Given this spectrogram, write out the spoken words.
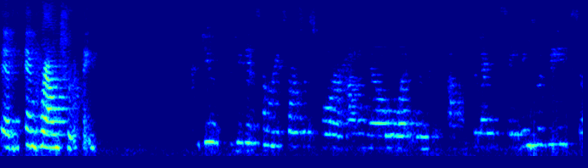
and, and ground truthing. Could you, could you give some resources for how to know what your um, projected savings would be? So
